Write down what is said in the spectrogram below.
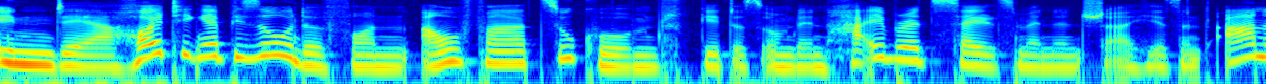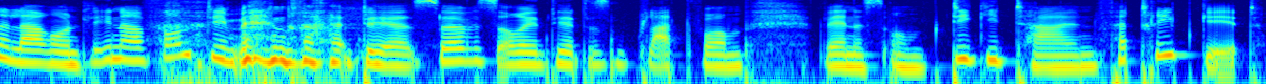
In der heutigen Episode von Auffahrt Zukunft geht es um den Hybrid Sales Manager. Hier sind Arne, Lara und Lena vom Team Enra, der serviceorientiertesten Plattform, wenn es um digitalen Vertrieb geht.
